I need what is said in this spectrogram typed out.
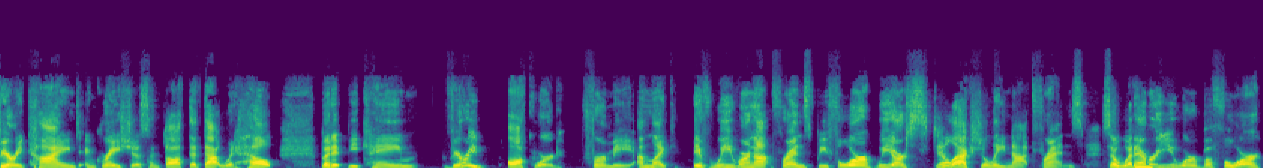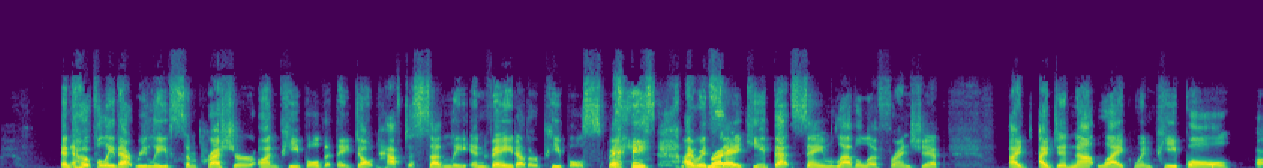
very kind and gracious and thought that that would help. But it became very awkward for me. I'm like, if we were not friends before, we are still actually not friends. So, whatever mm-hmm. you were before, and hopefully that relieves some pressure on people that they don't have to suddenly invade other people's space. I would right. say keep that same level of friendship. I, I did not like when people uh,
